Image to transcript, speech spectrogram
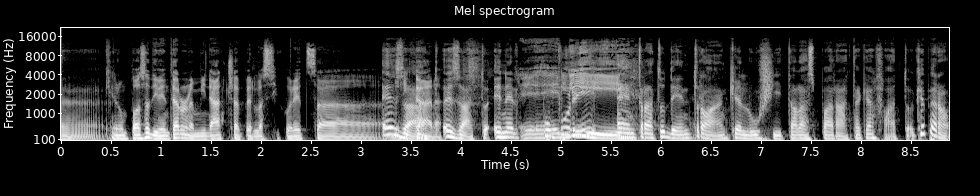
eh, Che non possa diventare una minaccia per la sicurezza americana. Esatto, esatto. E nel E lì- è entrato dentro anche l'uscita, la sparata che ha fatto, che però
